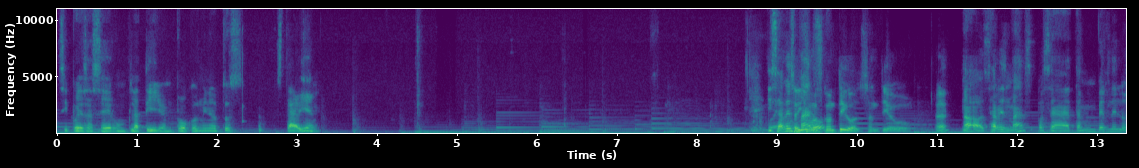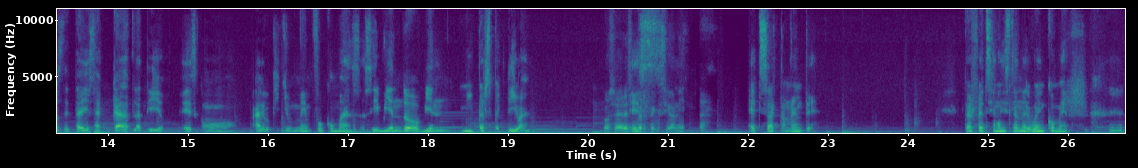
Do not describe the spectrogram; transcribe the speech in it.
si puedes hacer un platillo en pocos minutos, está bien. ¿Y sabes Seguimos más? contigo, Santiago. ¿Eh? No, ¿sabes más? O sea, también verle los detalles a cada platillo. Es como algo que yo me enfoco más, así viendo bien mi perspectiva. O sea, eres perfeccionista. Exactamente. Perfeccionista en el buen comer.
